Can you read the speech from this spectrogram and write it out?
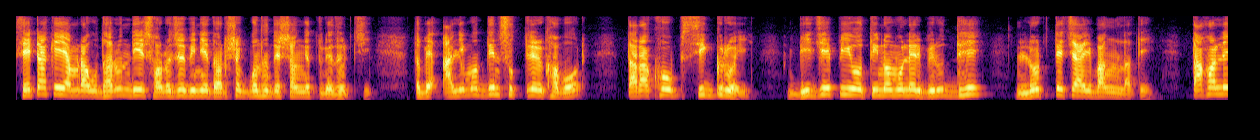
সেটাকেই আমরা উদাহরণ দিয়ে সরজমিনে দর্শক বন্ধুদের সঙ্গে তুলে ধরছি। তবে আলিমুদ্দিন সূত্রের খবর, তারা খুব শীঘ্রই বিজেপি ও তৃণমূলের বিরুদ্ধে লড়তে চায় বাংলাতে। তাহলে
